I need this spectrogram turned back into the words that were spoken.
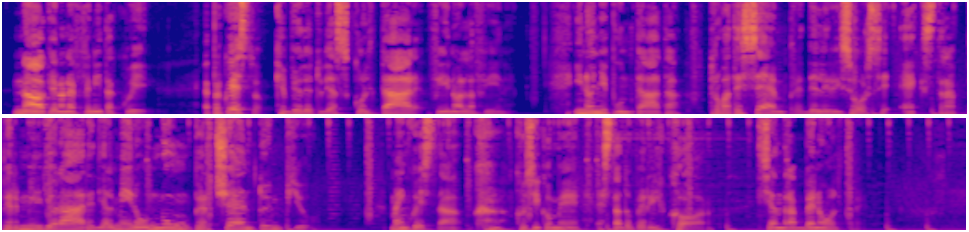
No, che non è finita qui. È per questo che vi ho detto di ascoltare fino alla fine. In ogni puntata trovate sempre delle risorse extra per migliorare di almeno un 1% in più. Ma in questa, così come è stato per il core, si andrà ben oltre.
